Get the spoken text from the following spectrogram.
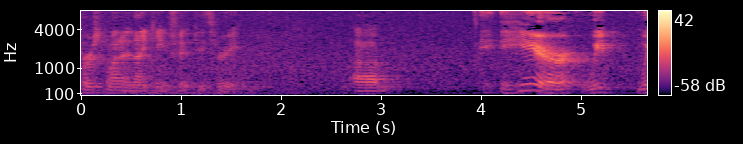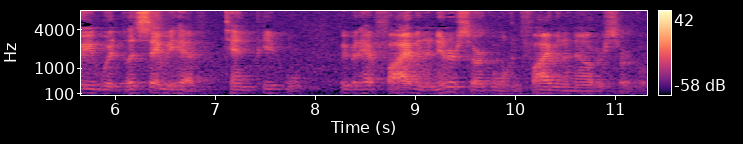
first one in 1953. Um, here, we, we would, let's say we have 10 people, we would have five in an inner circle and five in an outer circle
